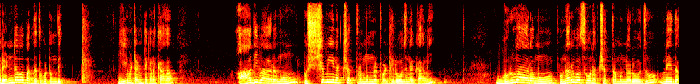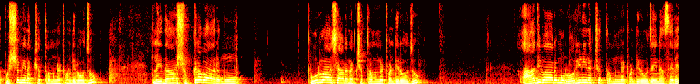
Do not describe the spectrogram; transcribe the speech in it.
రెండవ పద్ధతి ఒకటి ఉంది. ఏమిటంటే కనుక ఆదివారము పుష్యమి నక్షత్రం ఉన్నటువంటి రోజున కానీ గురువారము పునర్వసు నక్షత్రం ఉన్న రోజు లేదా పుష్యమి నక్షత్రం ఉన్నటువంటి రోజు లేదా శుక్రవారము పూర్వాషాఢ నక్షత్రం ఉన్నటువంటి రోజు ఆదివారము రోహిణి నక్షత్రం ఉన్నటువంటి రోజైనా సరే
